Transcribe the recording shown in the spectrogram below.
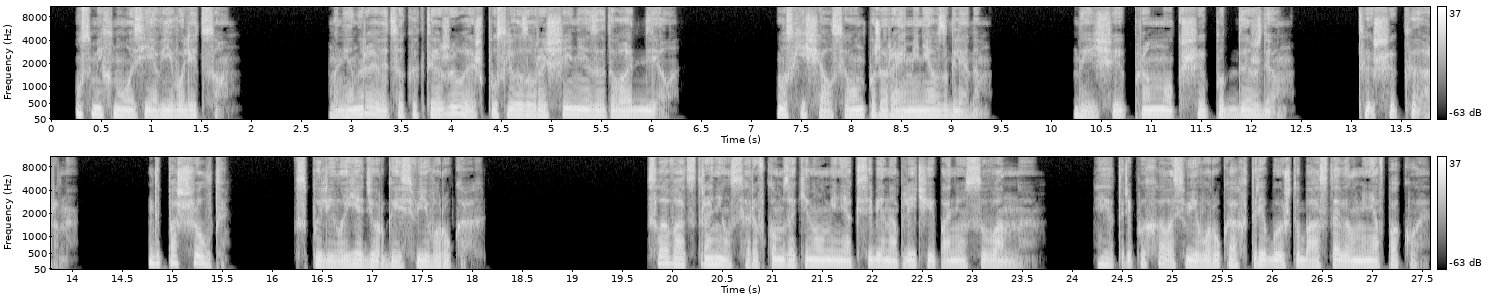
— усмехнулась я в его лицо. Мне нравится, как ты оживаешь после возвращения из этого отдела. Восхищался он, пожирая меня взглядом. Да еще и промокшая под дождем. Ты шикарна. Да пошел ты, вспылила я, дергаясь в его руках. Слава отстранился, рывком закинул меня к себе на плечи и понес в ванную. Я трепыхалась в его руках, требуя, чтобы оставил меня в покое.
